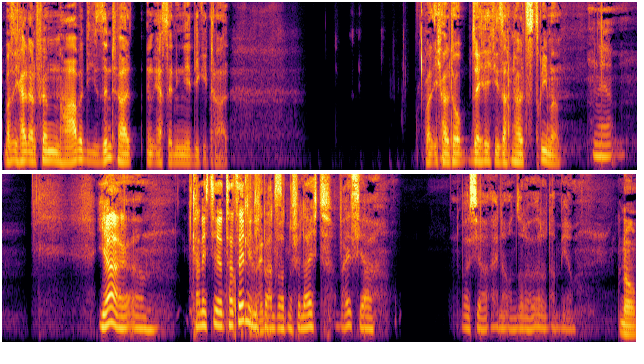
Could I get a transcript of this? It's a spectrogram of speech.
Was ich halt an Filmen habe, die sind halt in erster Linie digital. Weil ich halt hauptsächlich die Sachen halt streame. Ja, ja ähm, kann ich dir tatsächlich ich nicht beantworten. Vielleicht weiß ja, weiß ja einer unserer Hörer da mehr. Genau,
